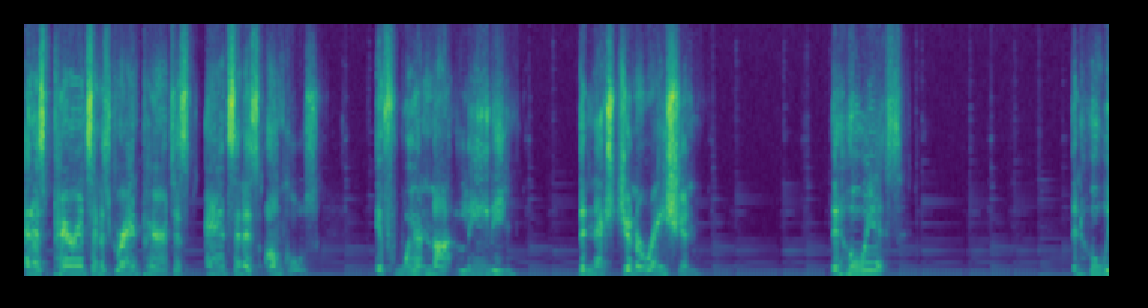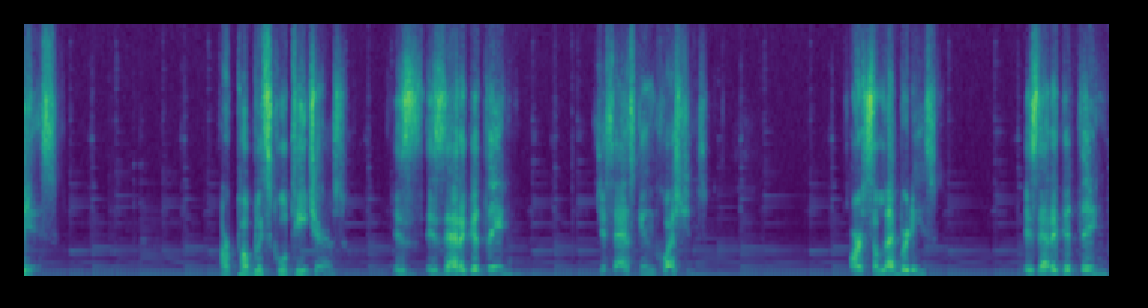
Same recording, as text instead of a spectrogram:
And as parents and as grandparents, as aunts and as uncles, if we're not leading the next generation, then who is? Then who is? Our public school teachers? Is is that a good thing? Just asking questions. Our celebrities? Is that a good thing?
